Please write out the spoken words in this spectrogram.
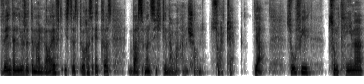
wenn der Newsletter mal läuft, ist das durchaus etwas, was man sich genauer anschauen sollte. Ja, so viel zum Thema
